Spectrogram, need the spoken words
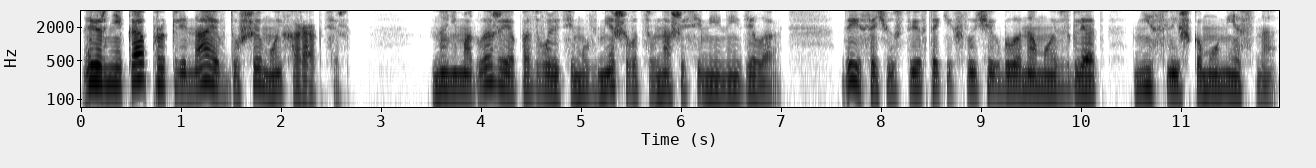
наверняка проклиная в душе мой характер. Но не могла же я позволить ему вмешиваться в наши семейные дела. Да и сочувствие в таких случаях было, на мой взгляд, не слишком уместно.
